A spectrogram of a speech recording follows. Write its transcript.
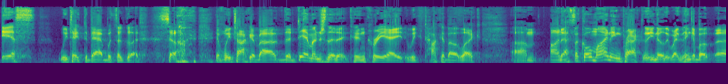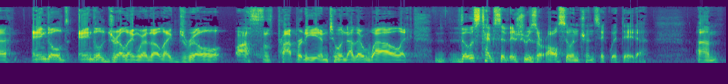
if we take the bad with the good. So if we talk about the damage that it can create, we talk about like um, unethical mining practice. You know, I think about uh, angled angled drilling where they'll like drill off of property into another well. Like those types of issues are also intrinsic with data. Um,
